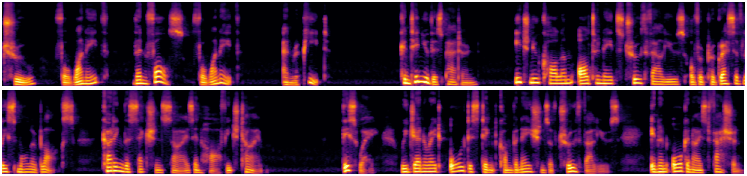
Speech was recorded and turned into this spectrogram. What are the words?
true for one eighth, then false for one eighth, and repeat. Continue this pattern. Each new column alternates truth values over progressively smaller blocks, cutting the section size in half each time. This way, we generate all distinct combinations of truth values in an organized fashion,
